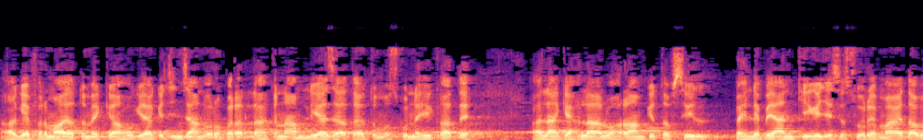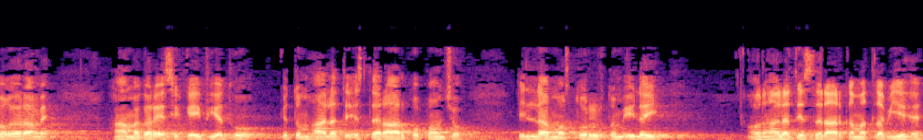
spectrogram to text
آگے فرمایا، تمہیں کیا ہو گیا کہ جن جانوروں پر اللہ کا نام لیا جاتا ہے، تم اس کو نہیں کھاتے؟ حالانکہ حلال و حرام کی تفصیل پہلے بیان کی گئی، جیسے سورہ معاہدہ وغیرہ میں۔ ہاں مگر ایسی کیفیت ہو کہ تم حالت استرار کو پہنچو۔ اللہ مستور تم الئی اور حالت استرار کا مطلب یہ ہے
